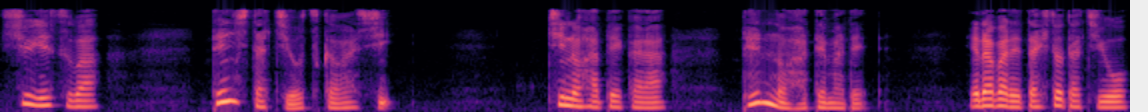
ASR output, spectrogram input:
主イエスは天使たちを使わし、地の果てから天の果てまで選ばれた人たちを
